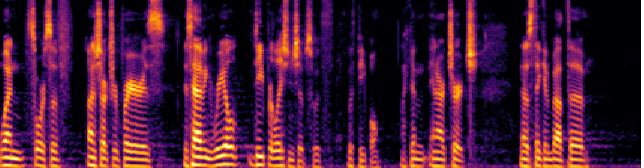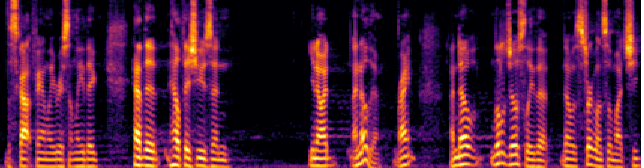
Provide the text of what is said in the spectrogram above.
One source of unstructured prayer is, is having real deep relationships with, with people like in, in our church. And I was thinking about the the Scott family recently. They had the health issues, and you know, I I know them, right? I know little Josley that that was struggling so much. She,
